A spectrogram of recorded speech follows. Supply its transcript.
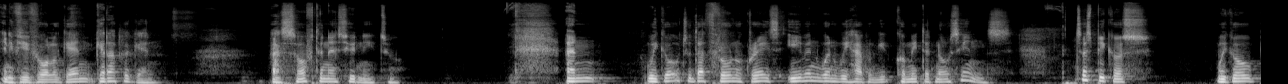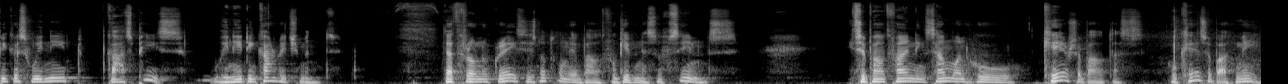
And if you fall again, get up again, as often as you need to. And we go to that throne of grace even when we have committed no sins. Just because we go because we need God's peace, we need encouragement. That throne of grace is not only about forgiveness of sins, it's about finding someone who cares about us, who cares about me,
